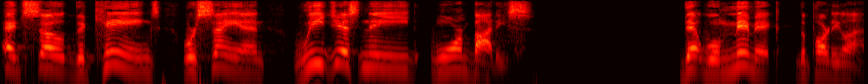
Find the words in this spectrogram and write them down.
And so the kings were saying, we just need warm bodies that will mimic the party line.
